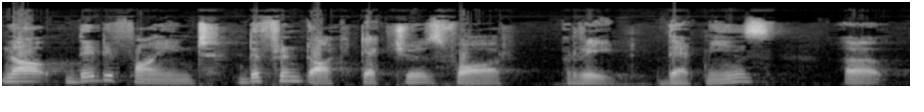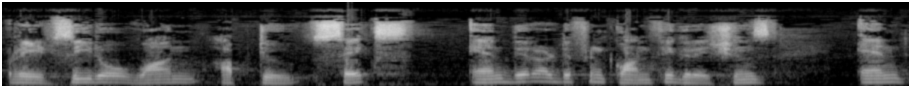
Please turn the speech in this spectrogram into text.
Now, they defined different architectures for RAID. That means uh, RAID 0, 1, up to 6, and there are different configurations, and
